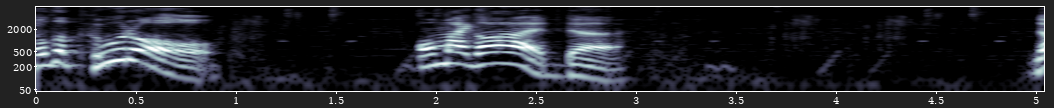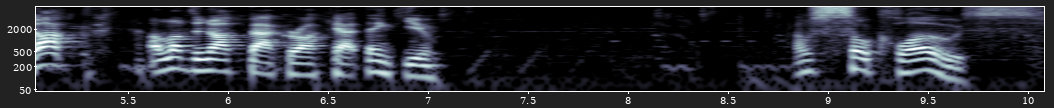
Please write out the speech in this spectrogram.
Kill the poodle! Oh my god! Knock! I love the knockback, Rock Cat, thank you. That was so close.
